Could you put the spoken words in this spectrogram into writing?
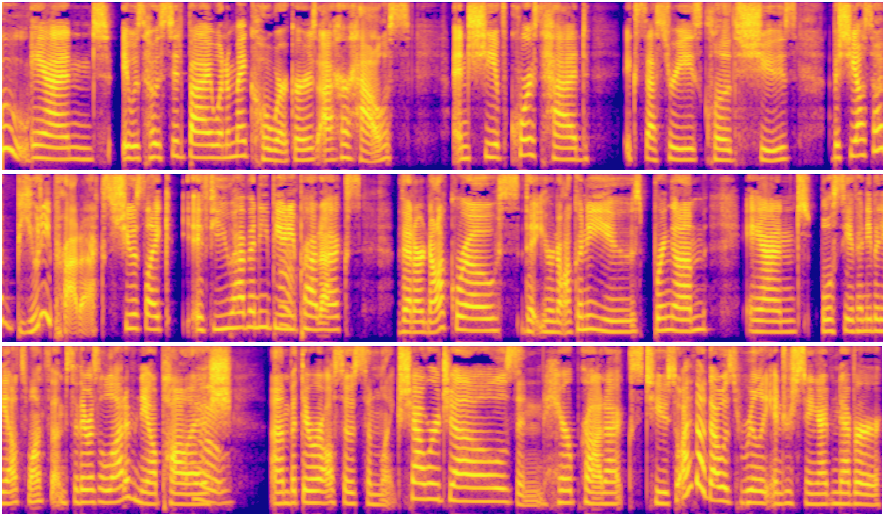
Ooh. and it was hosted by one of my coworkers at her house. And she, of course, had accessories, clothes, shoes, but she also had beauty products. She was like, if you have any beauty huh. products that are not gross, that you're not going to use, bring them and we'll see if anybody else wants them. So there was a lot of nail polish. Um, but there were also some like shower gels and hair products too. So I thought that was really interesting. I've never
